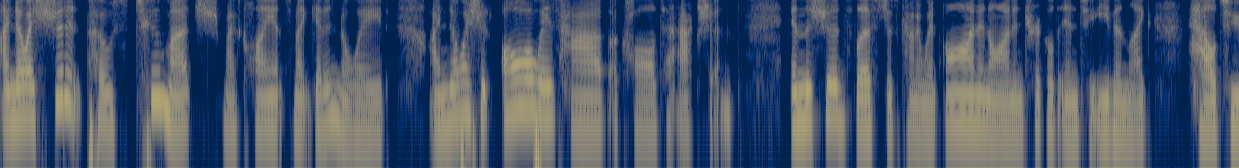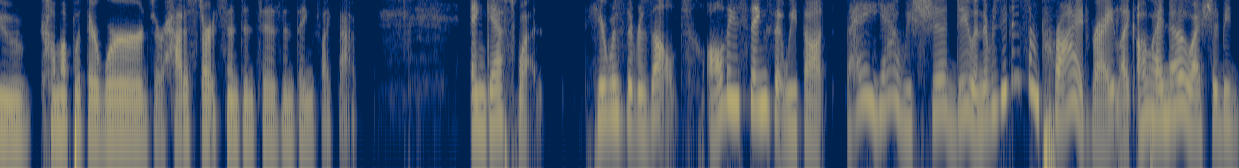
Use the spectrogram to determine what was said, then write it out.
I know I shouldn't post too much. My clients might get annoyed. I know I should always have a call to action. And the shoulds list just kind of went on and on and trickled into even like how to come up with their words or how to start sentences and things like that. And guess what? Here was the result. All these things that we thought, hey, yeah, we should do. And there was even some pride, right? Like, oh, I know I should be,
